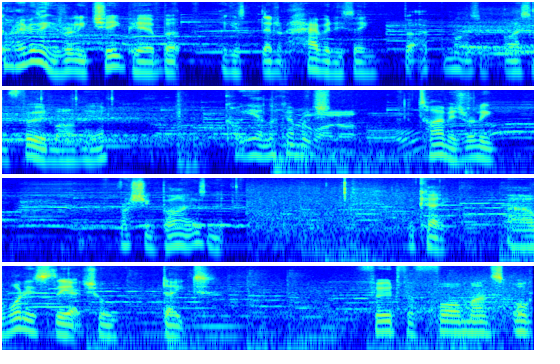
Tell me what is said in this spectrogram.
God, everything's really cheap here, but I guess they don't have anything. But I might as well buy some food while I'm here. God, yeah, look how much time is really rushing by, isn't it? Okay, uh, what is the actual date? Food for four months. Oh,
